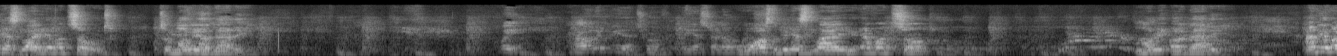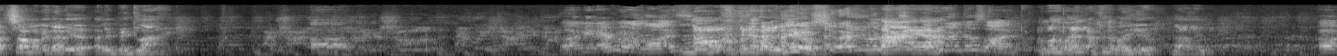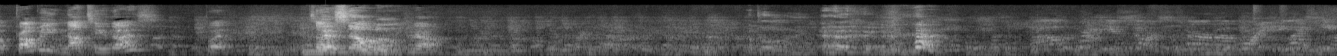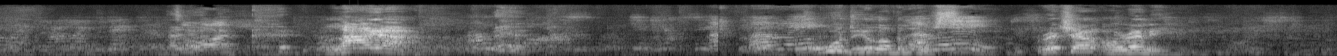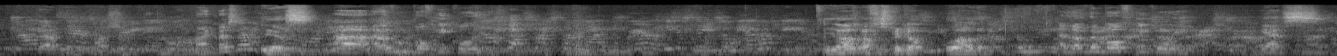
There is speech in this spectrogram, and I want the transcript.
Biggest lie you ever told to mommy or daddy? Wait, how would it be a true yes or no? question? What's the biggest lie you ever told mommy or daddy? Have you ever told mom and daddy any big lie? Um, well, I mean, everyone lies. No, I'm talking about you. It's true, everyone does, Liar. everyone does lie. I'm not lying. I'm talking about you, darling. Uh, probably not to you guys, but so yes no, or no? no. Oh, Brachiosaurus, herbivore, he likes to eat plants, and I like to dance. It's a lie. Liar. Who do you love the most? Rachel or Remy? That'd be a good question. My question? Yes. Uh, I love them both equally. You have have to speak up louder. I love them both equally. Yes.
